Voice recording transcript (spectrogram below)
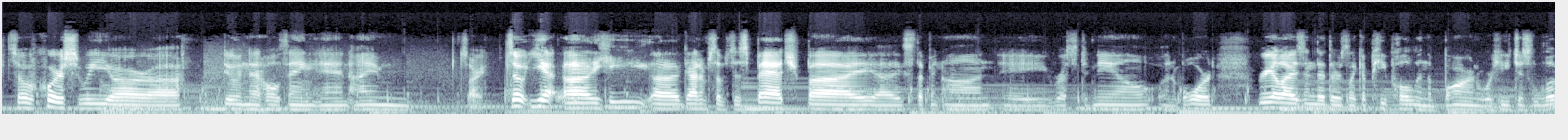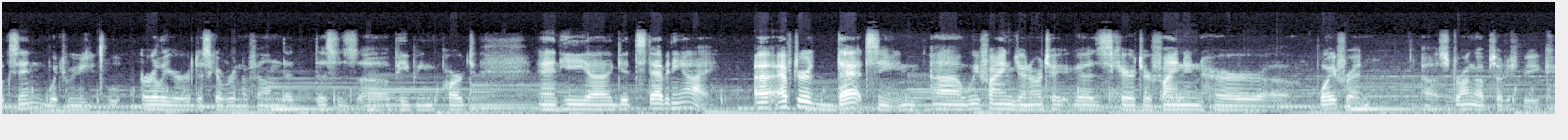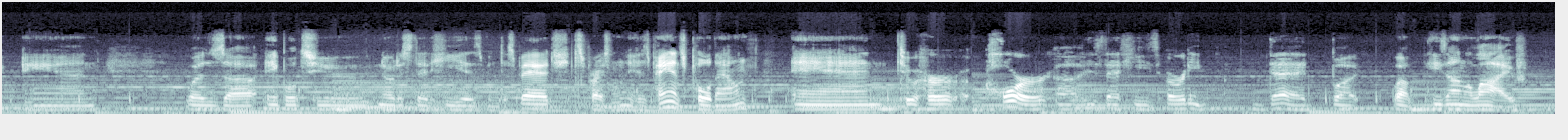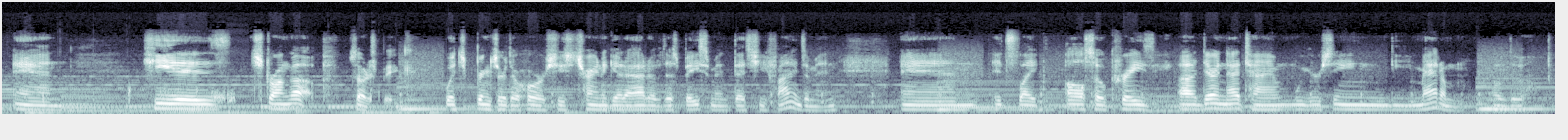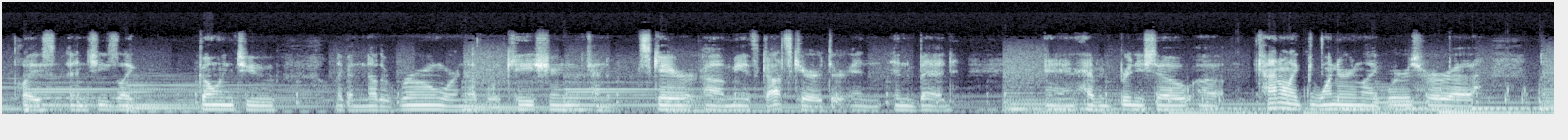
so of course we are uh, doing that whole thing, and I'm sorry. So yeah, uh, he uh, got himself dispatched by uh, stepping on a rusted nail on a board, realizing that there's like a peephole in the barn where he just looks in, which we earlier discovered in the film that this is a peeping part, and he uh, gets stabbed in the eye. Uh, after that scene, uh, we find Jenna Ortega's character finding her boyfriend, strung up, so to speak, and was uh, able to notice that he has been dispatched. Surprisingly, his pants pull down, and to her horror, uh, is that he's already dead, but well, he's unalive, and he is strung up, so to speak. Which brings her to horror. She's trying to get out of this basement that she finds him in, and it's like also crazy. Uh, during that time, we were seeing the madam of the place and she's like going to like another room or another location, kind of scare uh, Mia Goth's character in in the bed, and having Brittany Snow uh, kind of like wondering like where's her uh,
